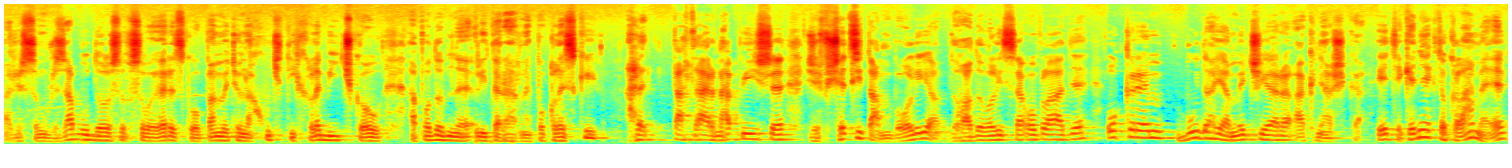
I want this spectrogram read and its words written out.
a že som už zabudol so svojou hereckou pamäťou na chuť tých chlebíčkov a podobné literárne poklesky. Ale Tatár napíše, že všetci tam boli a dohadovali sa o vláde, okrem Budaja, Mečiara a Kňažka. Viete, keď niekto klame,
